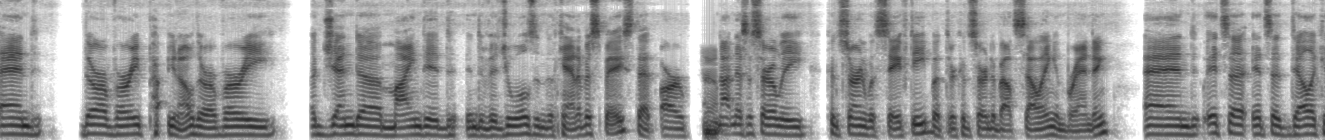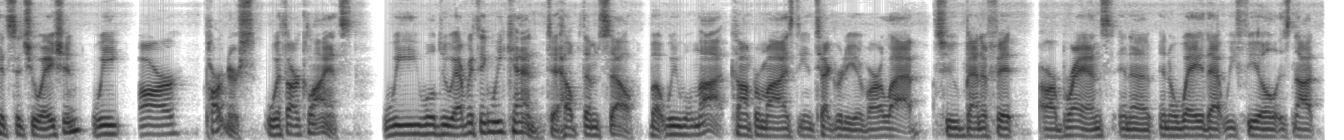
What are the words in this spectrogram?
And there are very, you know, there are very agenda minded individuals in the cannabis space that are yeah. not necessarily concerned with safety, but they're concerned about selling and branding. And it's a it's a delicate situation. We are partners with our clients. We will do everything we can to help them sell, but we will not compromise the integrity of our lab to benefit our brands in a in a way that we feel is not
